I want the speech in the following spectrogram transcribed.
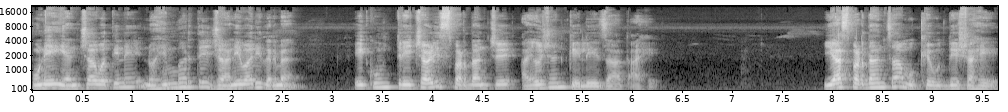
Pune यांच्या वतीने नोव्हेंबर ते जानेवारी दरम्यान एकूण त्रेचाळीस स्पर्धांचे आयोजन केले जात आहे. या स्पर्धांचा मुख्य उद्देश आहे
